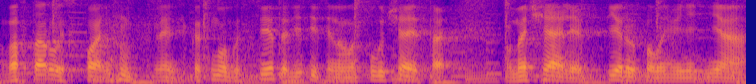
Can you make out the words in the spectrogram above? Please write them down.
Во второй спальне, гляньте, как много света. Действительно, у нас получается в начале, первой половине дня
